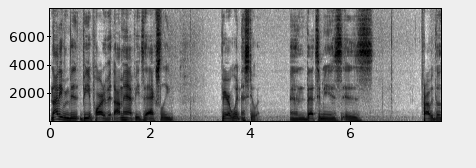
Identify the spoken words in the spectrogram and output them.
not even be, be a part of it. I'm happy to actually bear witness to it, and that to me is is probably the,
